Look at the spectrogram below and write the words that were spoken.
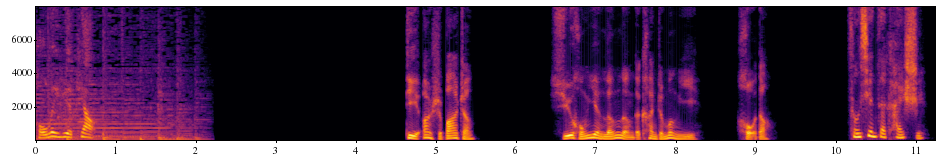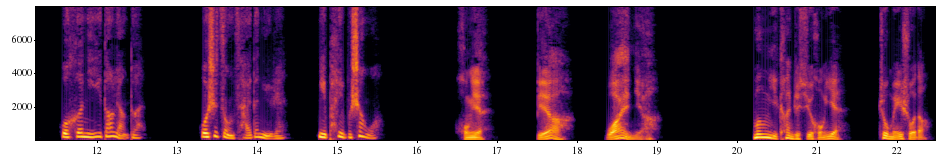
投喂月票。第二十八章，徐红艳冷冷的看着孟毅，吼道：“从现在开始，我和你一刀两断。我是总裁的女人，你配不上我。”红艳，别啊！我爱你啊！孟毅看着徐红艳，皱眉说道：“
